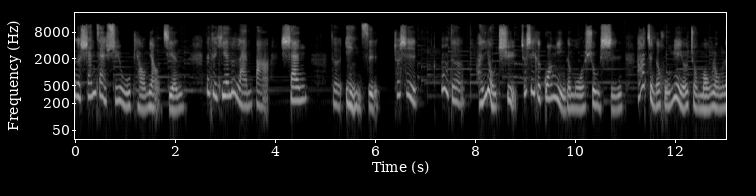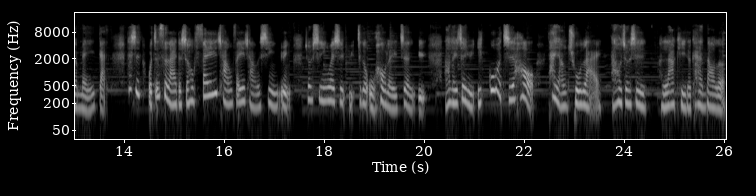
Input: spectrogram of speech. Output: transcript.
那个山在虚无缥缈间，那个烟岚把山的影子就是。弄得很有趣，就是一个光影的魔术师，然后整个湖面有一种朦胧的美感。但是我这次来的时候非常非常幸运，就是因为是雨，这个午后雷阵雨，然后雷阵雨一过之后，太阳出来，然后就是。很 lucky 的看到了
